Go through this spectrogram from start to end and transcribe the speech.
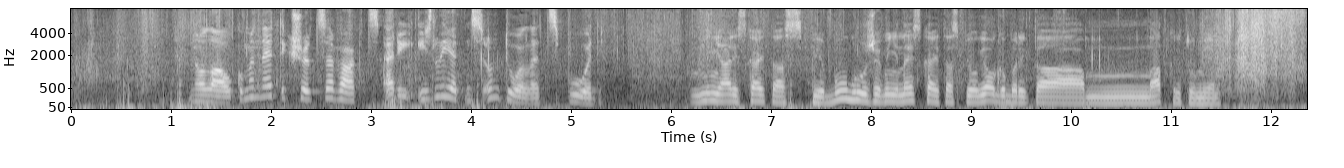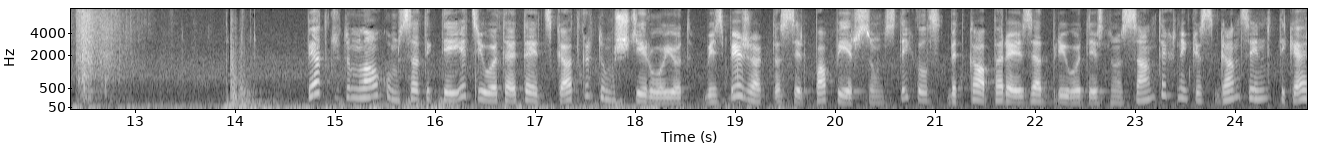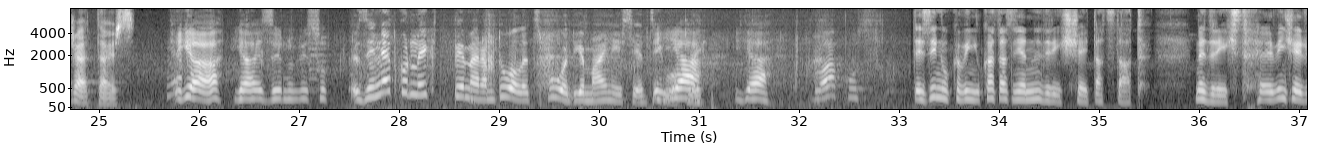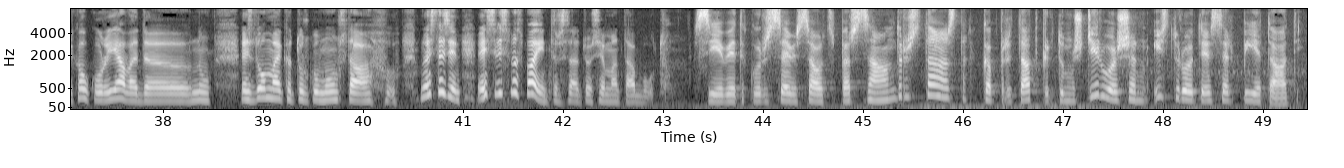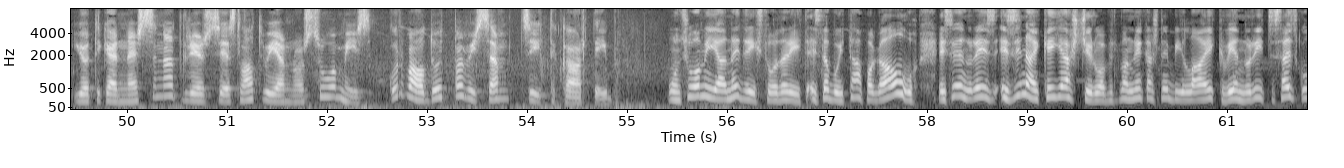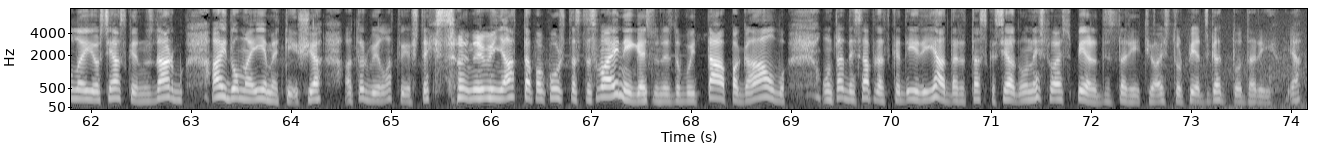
No laukuma netikšot savākts arī izlietnes un toaletes podi. Viņi arī skaitās pie būgruža, viņi neskaitās pie lielgabaritā mm, atkritumiem. Pie atkrituma laukuma satiktie iedzīvotāji teica, ka atkritumus šķirojot, visbiežāk tas ir papīrs un stikls, bet kā pareizi atbrīvoties no santehnikas, gan zina tikai rētājs. Jā, jā, es zinu visu. Ziniet, kur likt, piemēram, toaletes podu, ja mainīsiet dzīvokli? Jā, jā. blakus. Es zinu, ka viņu katrā ziņā nedrīkst šeit atstāt nedrīkst. Viņš ir kaut kur jāvada. Nu, es domāju, ka tur, kur mums tā, nu, es nezinu, es vismaz painteresētos, ja man tā būtu. Sieviete, kuras sevi sauc par Sandru, stāsta, ka pret atkritumu šķirošanu izturoties ar pietāti, jo tikai nesen atgriežusies Latvijā no Somijas, kur valdot pavisam cita kārtība. Un Somijā nedrīkst to darīt. Es dabūju tā pa galvu. Es vienreiz es zināju, ka jāšķiro, bet man vienkārši nebija laika. Vienu rītu aizgulējos, jāskrien uz darbu. Ai, domāju, iemetīšu. Ja? A, tur bija latviešu teksts, viņa attapa, kurš tas tas vainīgais. Un es dabūju tā pa galvu. Un tad es sapratu, ka ir jādara tas, kas jādara. Un es to esmu pieredzējis darīt, jo es tur piecus gadus to darīju. Ja?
